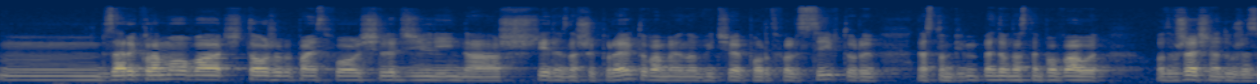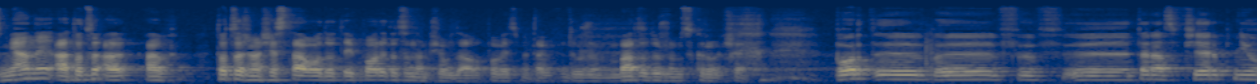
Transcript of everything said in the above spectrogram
mm, zareklamować to, żeby Państwo śledzili nasz, jeden z naszych projektów, a mianowicie Portfel C, w którym nastąpi, będą następowały od września duże zmiany, a to, co, a, a to, co nam się stało do tej pory, to co nam się udało, powiedzmy tak w dużym, bardzo dużym skrócie. Port, y, y, y, teraz w sierpniu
